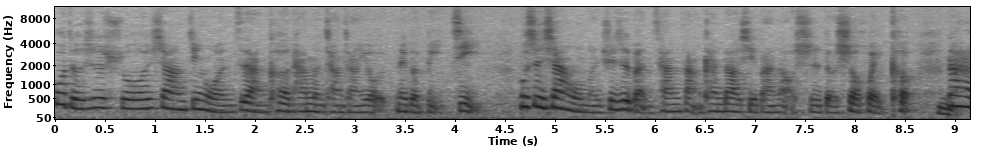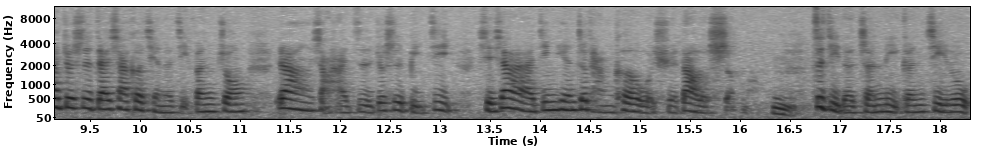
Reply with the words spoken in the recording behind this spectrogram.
或者是说像静文自然课，他们常常有那个笔记，或是像我们去日本参访看到写板老师的社会课，那他就是在下课前的几分钟，让小孩子就是笔记写下来，今天这堂课我学到了什么，嗯，自己的整理跟记录，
